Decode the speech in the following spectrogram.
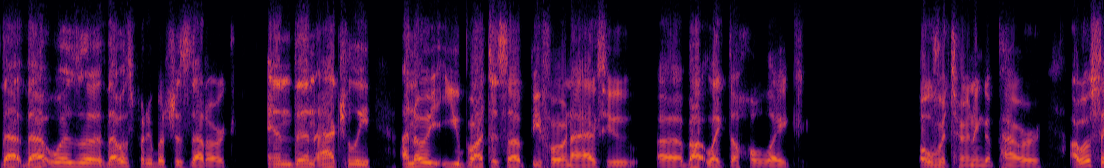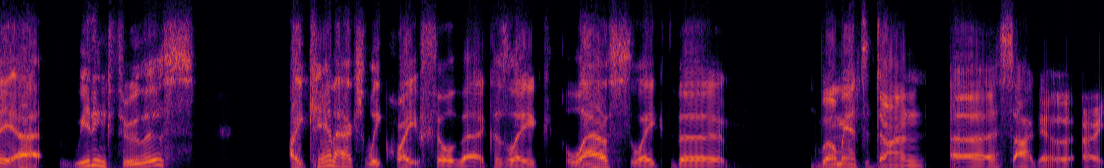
that that was uh that was pretty much just that arc. And then actually, I know you brought this up before when I asked you uh, about like the whole like overturning of power. I will say, at reading through this, I can't actually quite feel that because like last like the Romance Dawn uh saga arc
